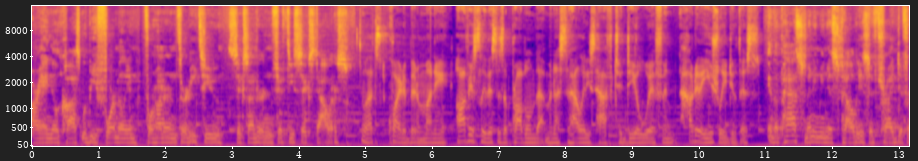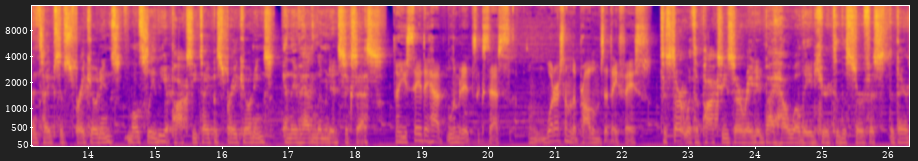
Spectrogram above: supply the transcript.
our annual cost would be $4,432,656. Well, that's quite a bit of money. Obviously, this is a problem that municipalities have to deal with. And how do they usually do this? In the past, many municipalities have tried different types of spray coatings, mostly the epoxy type of spray coatings, and they've had limited success. Now, you say they have limited success. What are some of the problems that they face? To start with, epoxies are rated by how well they adhere to the surface that they are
